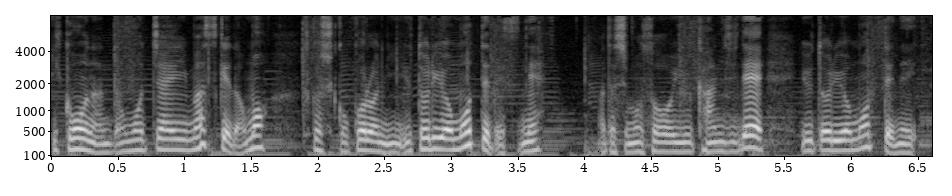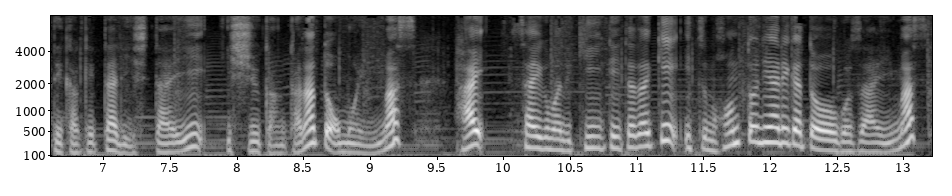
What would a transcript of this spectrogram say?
行こうなんて思っちゃいますけども少し心にゆとりを持ってですね私もそういう感じでゆとりを持ってね出かけたりしたい1週間かなと思います。はい。最後まで聞いていただきいつも本当にありがとうございます。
